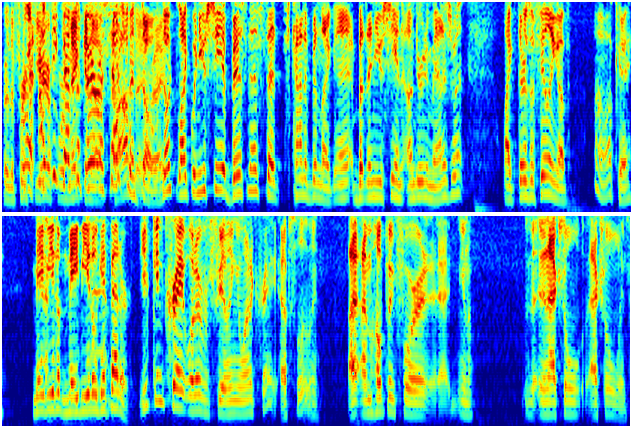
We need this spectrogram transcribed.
or the first Right. year I if think we're that's a fair assessment, profit, though. right? Don't like when you see a business that's kind of been like, eh, but then you see an under new management, like there's a feeling of, oh, okay, maybe it'll maybe it'll get better. You can create whatever feeling you want to create. Absolutely. I, I'm hoping for uh, you know an actual actual wins.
